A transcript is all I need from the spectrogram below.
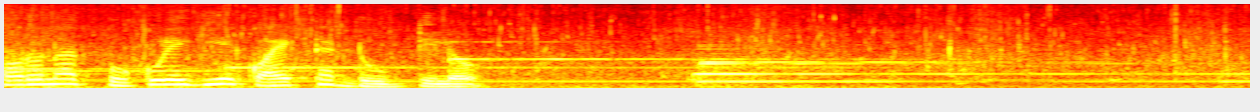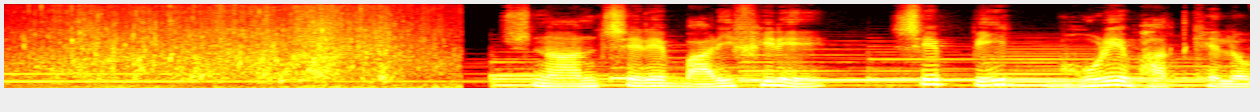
হরনাথ পুকুরে গিয়ে কয়েকটা ডুব দিল। স্নান সেরে বাড়ি ফিরে সে পেট ভরে ভাত খেলো।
